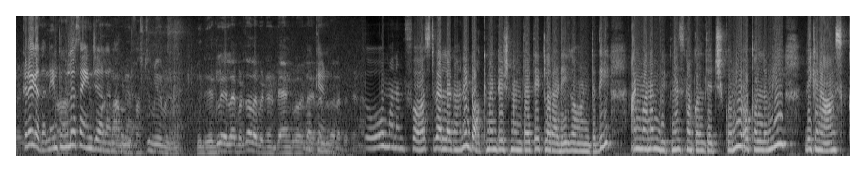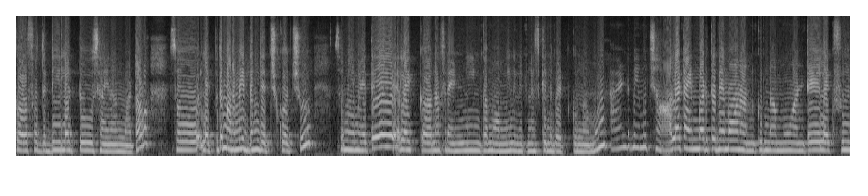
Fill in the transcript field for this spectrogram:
ఇక్కడే కదా నేను టూలో సైన్ చేయాలనుకున్నాను ఫస్ట్ మీరు మీరు రెగ్యులర్ ఎలా పెడితే అలా పెట్టండి బ్యాంకులో ఇలా Okay పెడితే అండి. అలా పెట్టండి. సో మనం ఫస్ట్ వెళ్ళగానే డాక్యుమెంటేషన్ అంతా అయితే ఇట్లా రెడీగా ఉంటుంది. అండ్ మనం విట్నెస్ ఒకళ్ళు తెచ్చుకొని ఒకళ్ళని we can ask for the dealer to sign అనమాట సో లేకపోతే మనమే ఇద్దరం తెచ్చుకోవచ్చు. సో మేమైతే లైక్ నా ఫ్రెండ్ని ఇంకా మా మమ్మీని విట్నెస్ కింద పెట్టుకున్నాము. అండ్ మేము చాలా టైం పడుతుందేమో అని అనుకున్నాము. అంటే లైక్ ఫుల్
